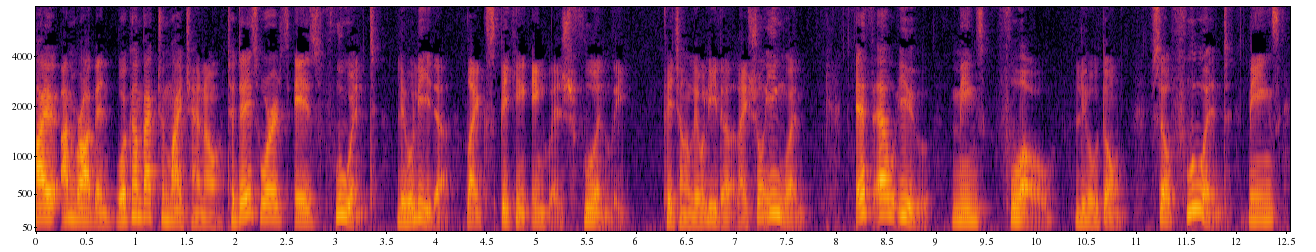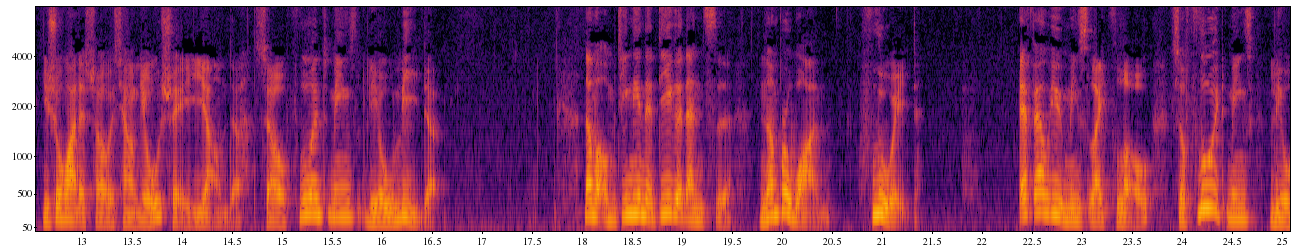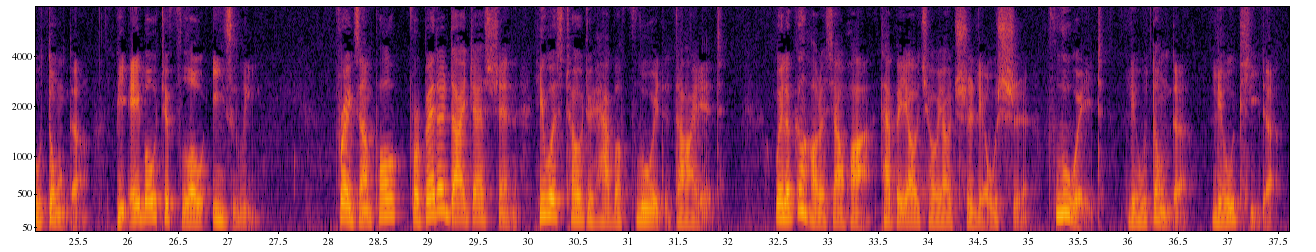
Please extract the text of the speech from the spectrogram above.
Hi, I'm Robin. Welcome back to my channel. Today's words is fluent, 流利的, like speaking English fluently. 非常流利的来说英文. FLU means flow, 流动. So fluent means 你说话的时候像流水一样的. So fluent means 流利的。那么我们今天的第一个单词，number one, fluid. FLU means like flow, so fluid means 流动的, be able to flow easily. For example, for better digestion, he was told to have a fluid diet. 为了更好的消化，他被要求要吃流食 （fluid，流动的、流体的）。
